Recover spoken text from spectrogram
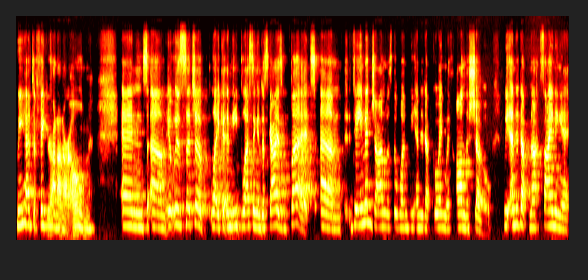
we had to figure out on our own. And um, it was such a like a neat blessing in disguise but um, Daymond John was the one we ended up going with on the show. We ended up not signing it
